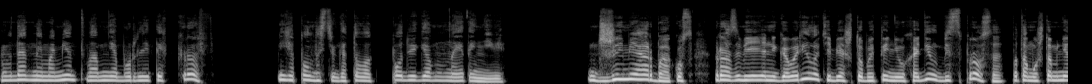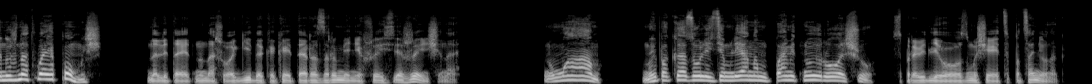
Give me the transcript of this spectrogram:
В данный момент во мне бурлит их кровь, и я полностью готова к подвигам на этой ниве. «Джимми Арбакус, разве я не говорила тебе, чтобы ты не уходил без спроса, потому что мне нужна твоя помощь?» Налетает на нашего гида какая-то разрумянившаяся женщина. «Ну, мам, мы показывали землянам памятную рощу», — справедливо возмущается пацаненок.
